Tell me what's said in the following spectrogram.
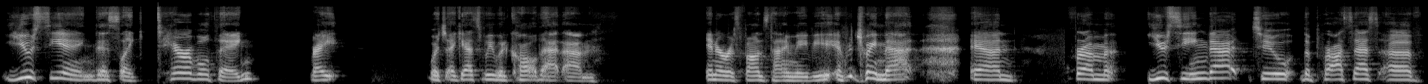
you seeing this like terrible thing, right? Which I guess we would call that um inner response time maybe in between that and from you seeing that to the process of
